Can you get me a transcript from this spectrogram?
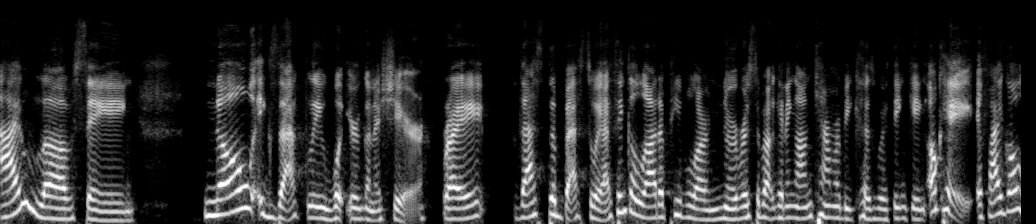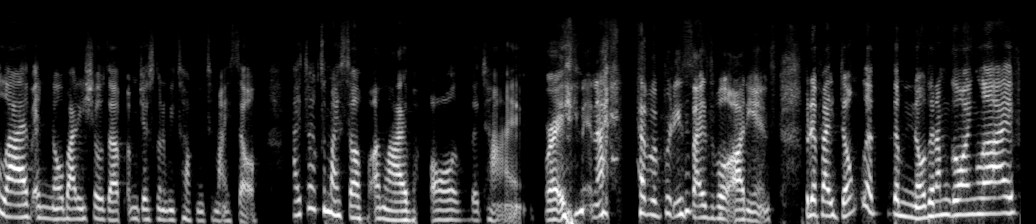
i love saying know exactly what you're going to share, right? That's the best way. I think a lot of people are nervous about getting on camera because we're thinking, okay, if I go live and nobody shows up, I'm just going to be talking to myself. I talk to myself on live all the time, right? And I have a pretty sizable audience. But if I don't let them know that I'm going live,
